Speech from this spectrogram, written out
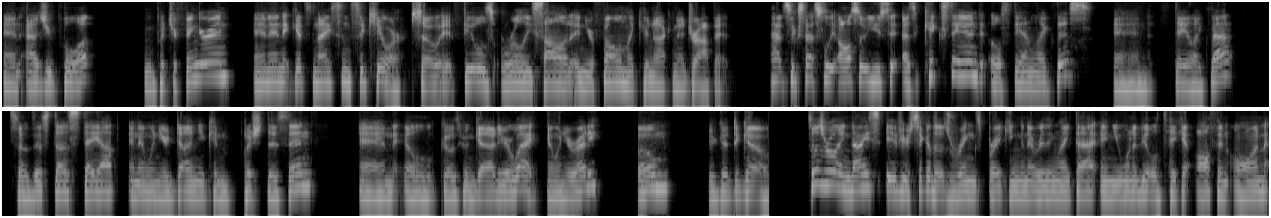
And as you pull up, you can put your finger in and then it gets nice and secure. So it feels really solid in your phone like you're not going to drop it. I have successfully also used it as a kickstand. It'll stand like this and stay like that. So this does stay up. And then when you're done, you can push this in and it'll go through and get out of your way. And when you're ready, boom, you're good to go. So it's really nice if you're sick of those rings breaking and everything like that, and you want to be able to take it off and on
